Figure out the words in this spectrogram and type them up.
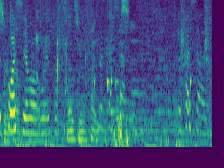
我也脱鞋吗，我也脱鞋。那请换拖鞋。这太吓人了。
